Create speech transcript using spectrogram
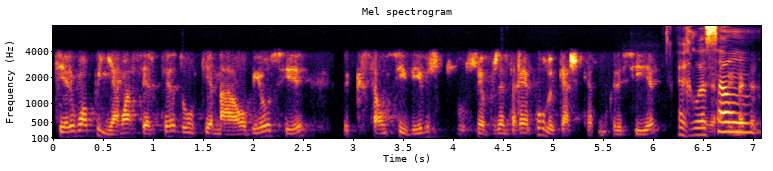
ter uma opinião acerca de um tema A ou B ou C que são decididos pelo Sr. Presidente da República. Acho que a democracia... A relação,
